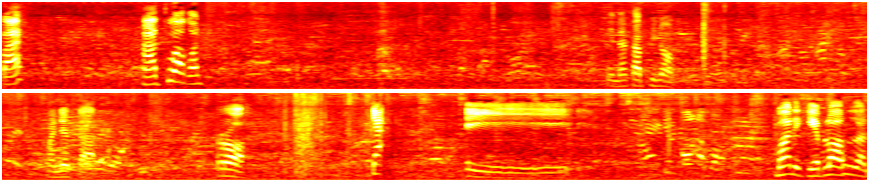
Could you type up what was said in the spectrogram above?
ไป หาทั่วก่อน นี่นะครับพี่น้องบรรยากาศ รอจะเอบ้านนี่เก็บรอเพื่อน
